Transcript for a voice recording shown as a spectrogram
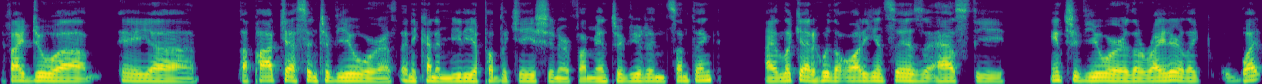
If i do a, a uh, a podcast interview or a, any kind of media publication, or if I'm interviewed in something, I look at who the audience is and ask the interviewer or the writer, like, what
